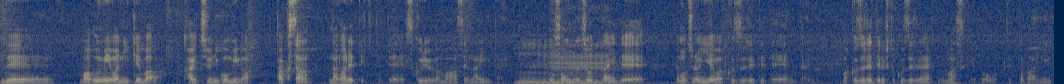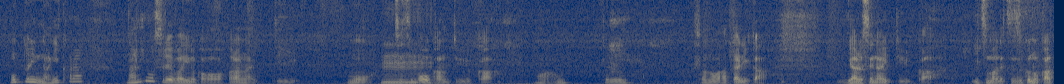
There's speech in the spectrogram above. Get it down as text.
で、まあ、海はに行けば海中にゴミがたくさん流れてきててスクリューが回せないみたいな。うん。もうそんな状態ででもちろん家は崩れててみたいな、まあ、崩れてる人崩れてない人いますけどって言った場合に本当に何から何をすればいいのかがわからないっていうもううん絶望感というか、まあ本当にその辺りがやるせないっていうかいつまで続くのかっ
